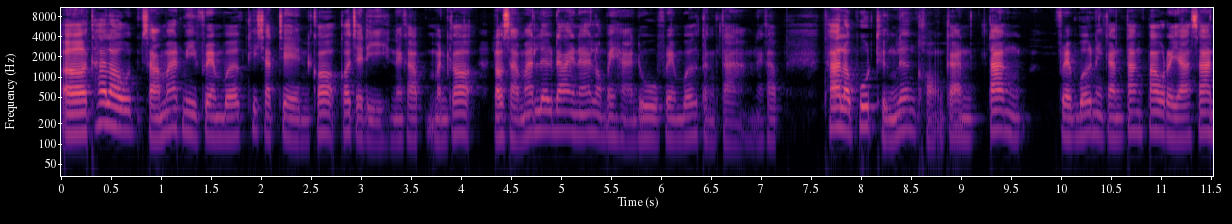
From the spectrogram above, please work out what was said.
เอ่อถ้าเราสามารถมี framework ที่ชัดเจนก็ก็จะดีนะครับ มันก็เราสามารถเลือกได้นะ ลองไปหาดู framework ต่างๆนะครับ ถ้าเราพูดถึงเรื่องของการตั้ง framework ในการตั้งเป้าระยะสั้น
